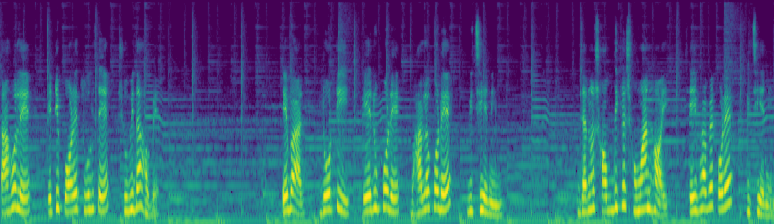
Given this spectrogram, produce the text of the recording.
তাহলে এটি পরে তুলতে সুবিধা হবে। এবার ডোটি এর উপরে ভালো করে বিছিয়ে নিন। যেন সব দিকে সমান হয়, সেইভাবে করে বিছিয়ে নিন।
